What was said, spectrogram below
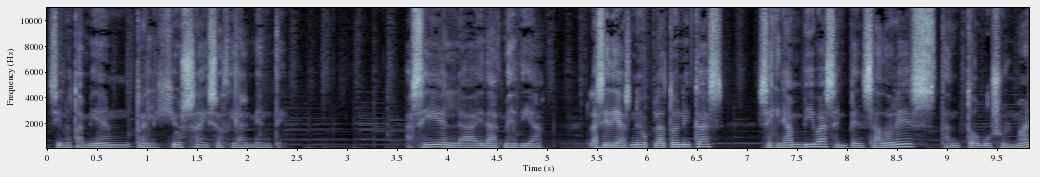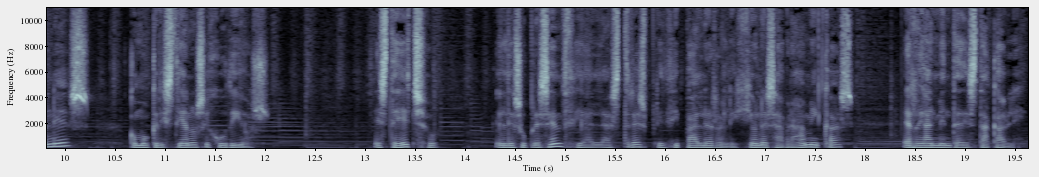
sino también religiosa y socialmente. Así, en la Edad Media, las ideas neoplatónicas seguirán vivas en pensadores tanto musulmanes como cristianos y judíos. Este hecho, el de su presencia en las tres principales religiones abrahámicas, es realmente destacable.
